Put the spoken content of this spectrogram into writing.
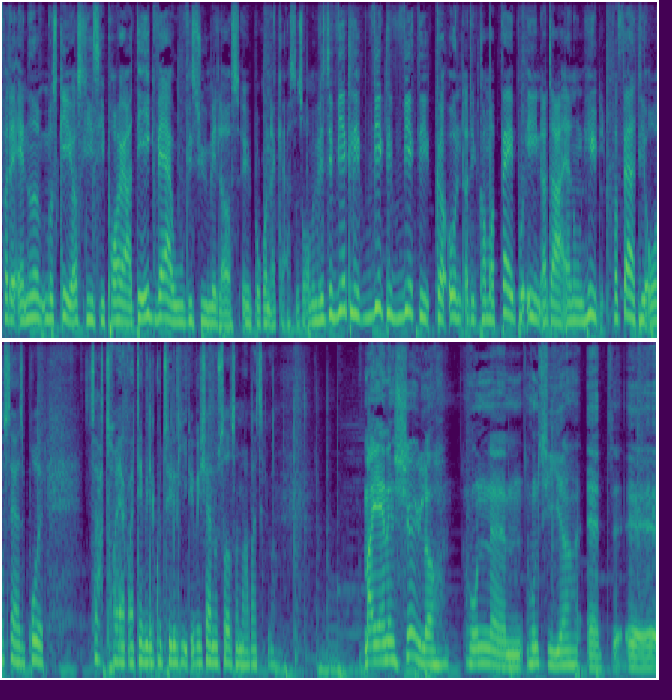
for- det andet måske også lige sige, prøv at høre, det er ikke hver uge, vi sygemelder os øh, på grund af kærestesorg. Men hvis det virkelig, virkelig, virkelig gør ondt, og det kommer bag på en, og der er nogle helt forfærdelige årsager til bruddet, så tror jeg godt, det ville kunne tilgive det, hvis jeg nu sad som arbejdsgiver. Marianne Schøler, hun, øh, hun siger, at øh,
